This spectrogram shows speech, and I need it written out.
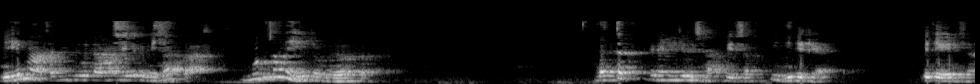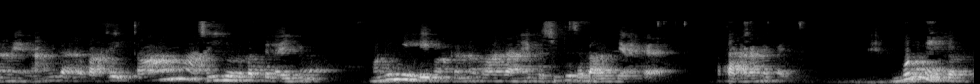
එහෙම අසනීපව තමයි ඒකට මිසක් මොනම හේතුවක්වත් නැත්තම් ගෙනියන ශක්තිය ශක්තිය දිගට යනවා. ඒ නිසා මේ සංවිධාන පස්සේ තාම අසීලවකට වෙලා ඉන්න මනුන් ඉල්ලීමක් කරන වාදානේ ප්‍රසිද්ධ සභාව කියන එක කතා කරන්න එපා. මොන මේකක්ද?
